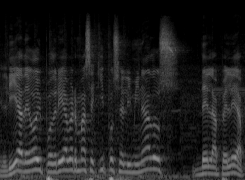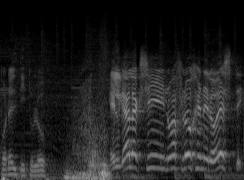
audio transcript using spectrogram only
El día de hoy podría haber más equipos eliminados de la pelea por el título. El Galaxy no afloja en el oeste.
